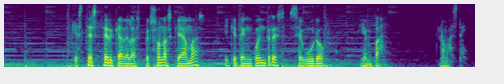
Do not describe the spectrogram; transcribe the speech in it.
que estés cerca de las personas que amas y que te encuentres seguro y en paz. Namaste.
